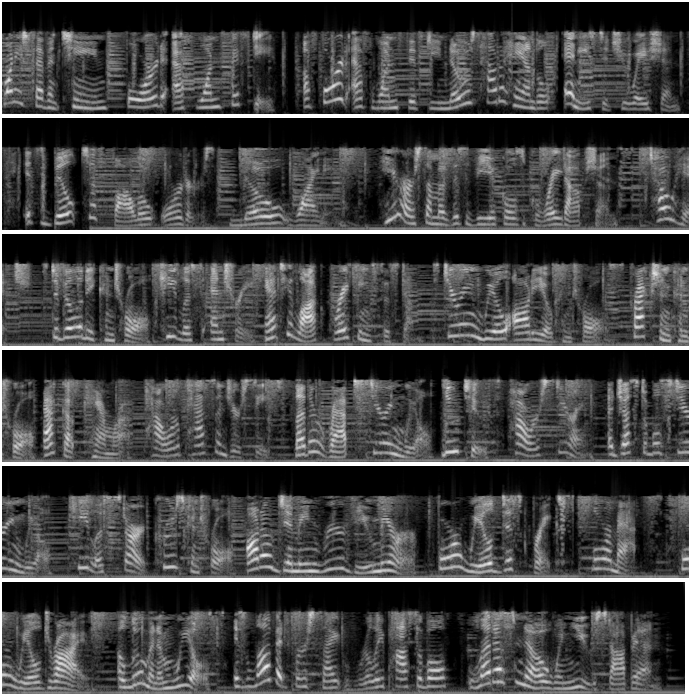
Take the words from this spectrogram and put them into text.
2017 Ford F-150. A Ford F-150 knows how to handle any situation. It's built to follow orders, no whining. Here are some of this vehicle's great options. Tow hitch, stability control, keyless entry, anti-lock braking system, steering wheel audio controls, traction control, backup camera, power passenger seat, leather wrapped steering wheel, Bluetooth, power steering, adjustable steering wheel, keyless start, cruise control, auto dimming rear view mirror, four wheel disc brakes, floor mats, four-wheel drive, aluminum wheels. Is love at first sight really possible? Let us know when you stop in.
